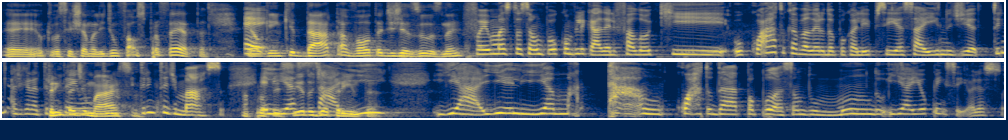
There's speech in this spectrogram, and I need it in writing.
é, o que você chama ali de um falso profeta. É, é, alguém que data a volta de Jesus, né? Foi uma situação um pouco complicada. Ele falou que o quarto cavaleiro do Apocalipse ia sair no dia. Acho que era 31, 30 de março. 30 de março. A profecia ele ia do sair, dia 30. E aí ele ia matar um quarto da população do mundo. E aí eu pensei, olha só.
